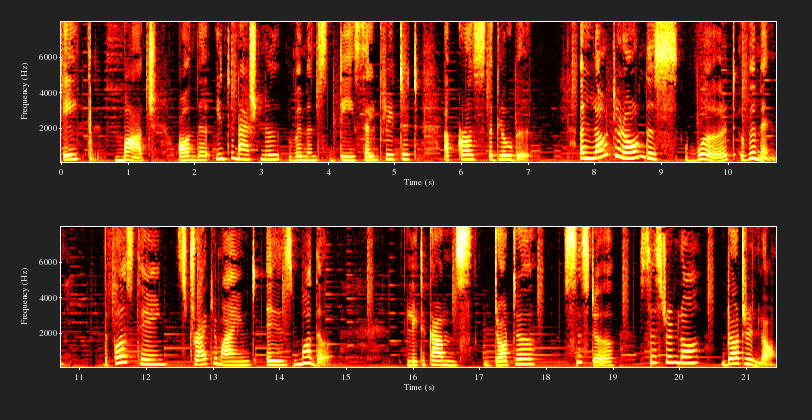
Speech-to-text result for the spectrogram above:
8th March on the International Women's Day celebrated across the globe. A lot around this word women. The first thing strike your mind is mother. Later comes daughter, sister, sister-in-law, daughter-in-law.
